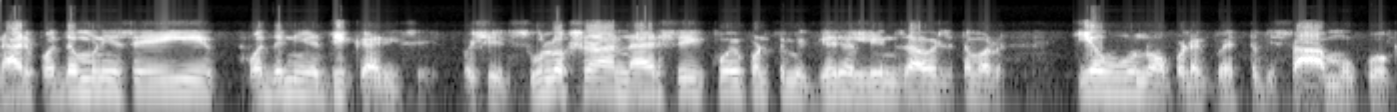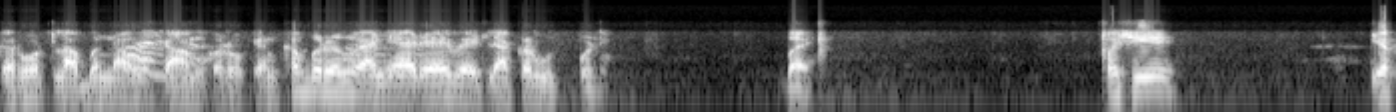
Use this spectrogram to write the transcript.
નારી પદમણી છે એ પદની અધિકારી છે. પછી સુલક્ષણા નાર છે કોઈ પણ તમે ઘરે લઈને જાઓ એટલે તમારે કેવું ન પડે કે ભાઈ તમે સા મૂકો કે રોટલા બનાવો કે આમ કરો કે ખબર જ હોય આની આવ્યા એટલે આ કરવું જ પડે. ભાઈ પછી એક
